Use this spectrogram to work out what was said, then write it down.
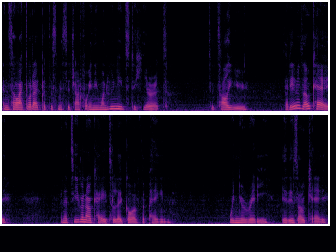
And so I thought I'd put this message out for anyone who needs to hear it to tell you that it is okay. And it's even okay to let go of the pain. When you're ready, it is okay.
